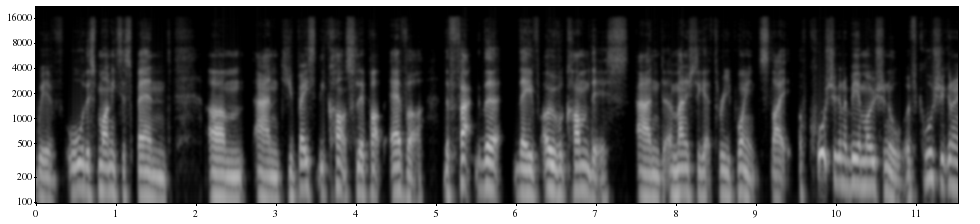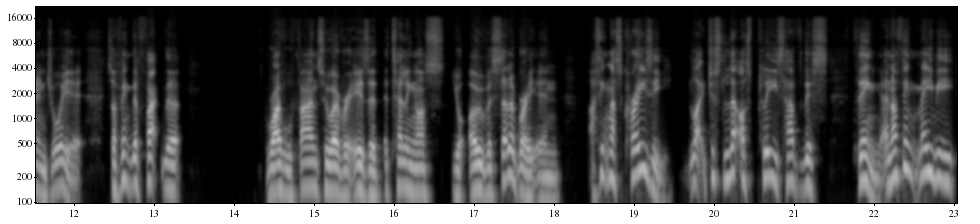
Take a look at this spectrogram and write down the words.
with all this money to spend um, and you basically can't slip up ever. The fact that they've overcome this and managed to get three points, like, of course you're going to be emotional. Of course you're going to enjoy it. So I think the fact that rival fans, whoever it is, are, are telling us you're over celebrating, I think that's crazy. like just let us please have this thing. And I think maybe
